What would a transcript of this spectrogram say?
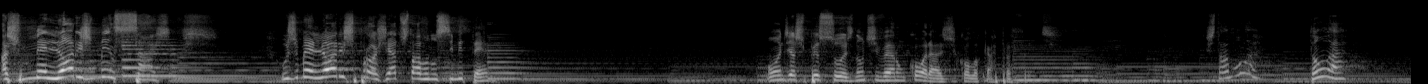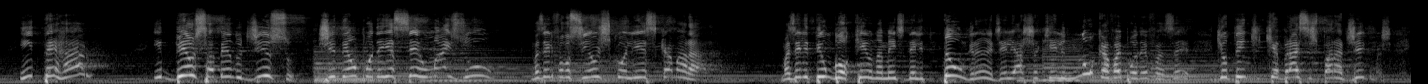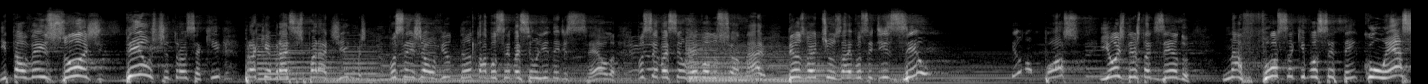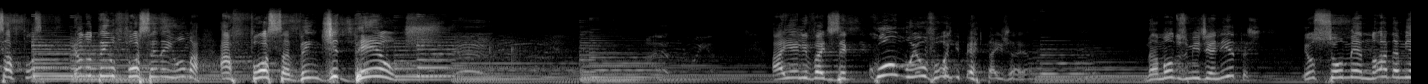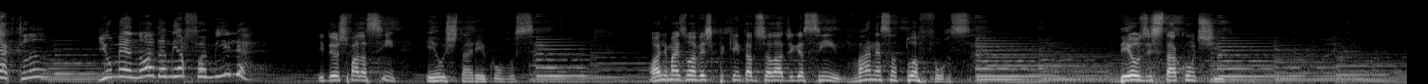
as melhores mensagens, os melhores projetos estavam no cemitério, onde as pessoas não tiveram coragem de colocar para frente. Estavam lá, estão lá, enterraram. E Deus, sabendo disso, Gideão poderia ser mais um, mas ele falou assim: Eu escolhi esse camarada mas ele tem um bloqueio na mente dele tão grande, ele acha que ele nunca vai poder fazer, que eu tenho que quebrar esses paradigmas. E talvez hoje Deus te trouxe aqui para quebrar esses paradigmas. Você já ouviu tanto, ah, você vai ser um líder de célula, você vai ser um revolucionário, Deus vai te usar, e você diz, eu? Eu não posso. E hoje Deus está dizendo, na força que você tem, com essa força, eu não tenho força nenhuma, a força vem de Deus. Aí ele vai dizer: Como eu vou libertar Israel? na mão dos midianitas, eu sou o menor da minha clã e o menor da minha família. E Deus fala assim: Eu estarei com você. Olhe mais uma vez para quem está do seu lado, diga assim: Vá nessa tua força. Deus está contigo.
